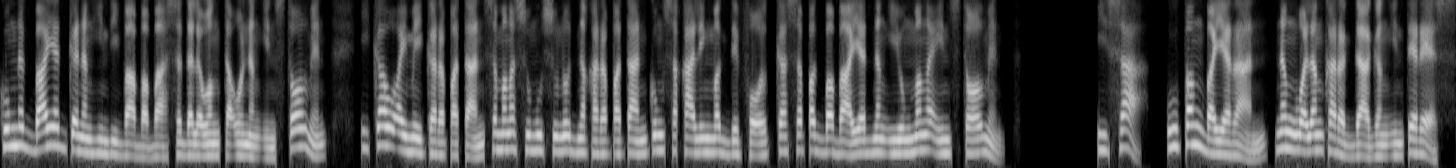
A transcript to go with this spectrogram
kung nagbayad ka ng hindi bababa sa dalawang taon ng installment, ikaw ay may karapatan sa mga sumusunod na karapatan kung sakaling mag-default ka sa pagbabayad ng iyong mga installment. Isa, upang bayaran, ng walang karagdagang interes,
